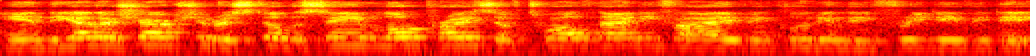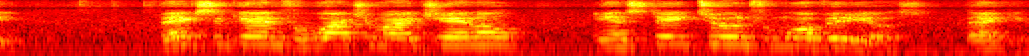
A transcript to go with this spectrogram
and the other sharpshooter is still the same low price of $12.95, including the free DVD. Thanks again for watching my channel, and stay tuned for more videos. Thank you.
